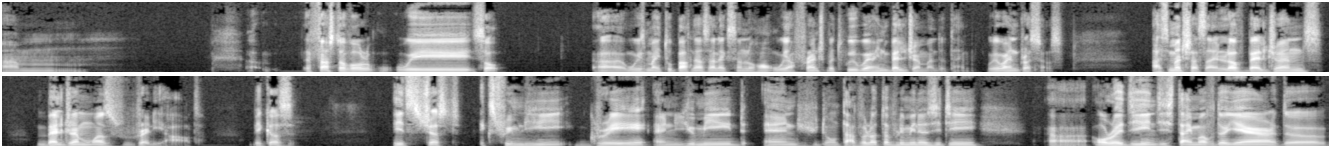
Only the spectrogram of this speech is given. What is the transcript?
Um, first of all, we so uh, with my two partners, Alex and Laurent, we are French, but we were in Belgium at the time. We were in Brussels. As much as I love Belgians, Belgium was really hard because it's just extremely gray and humid, and you don't have a lot of luminosity. Uh, already in this time of the year, the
